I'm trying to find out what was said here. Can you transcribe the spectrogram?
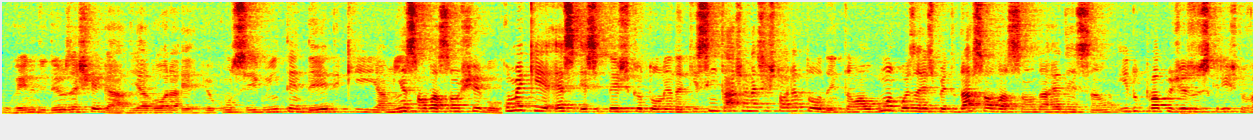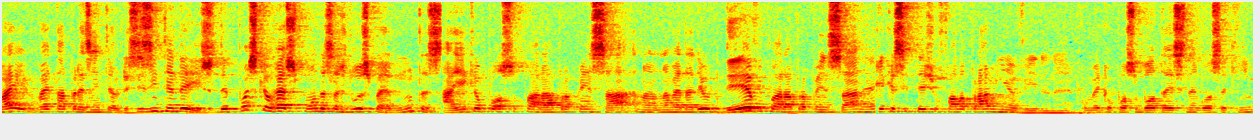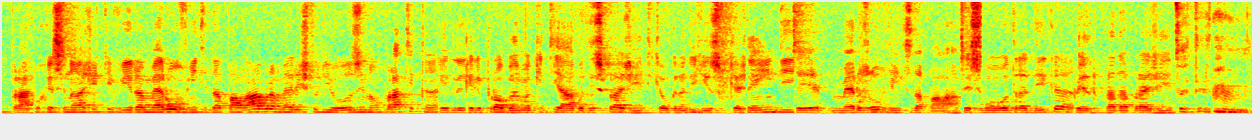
o reino de Deus é chegado e agora é, eu consigo entender de que a minha salvação chegou. Como é que esse texto que eu estou lendo aqui se encaixa nessa história toda? Então alguma coisa a respeito da salvação, da redenção e do próprio Jesus Cristo vai vai estar presente ali. Preciso entender isso. Depois que eu respondo essas duas perguntas perguntas, aí é que eu posso parar para pensar, na, na, verdade eu devo parar para pensar, né? O que, que esse texto fala para a minha vida, né? Como é que eu posso botar esse negócio aqui em prática? Porque senão a gente vira mero ouvinte da palavra, mero estudioso e não praticante. Aquele, aquele problema que Tiago disse pra gente, que é o grande risco que a gente tem de ser meros ouvintes da palavra. Você tem alguma outra dica, Pedro, pra dar pra gente? Com certeza.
